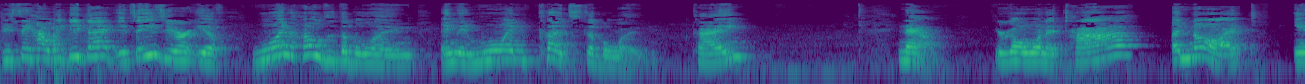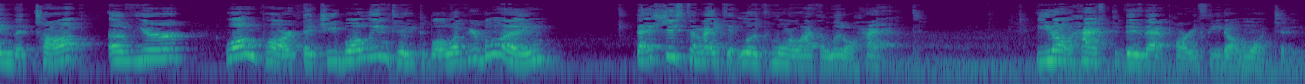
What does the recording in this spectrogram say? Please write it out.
Do you see how we did that? It's easier if one holds the balloon and then one cuts the balloon, okay? Now, you're going to want to tie a knot in the top of your long part that you blow into to blow up your balloon. That's just to make it look more like a little hat. You don't have to do that part if you don't want to.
